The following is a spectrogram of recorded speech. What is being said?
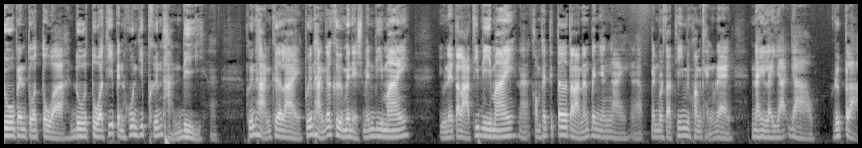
ดูเป็นตัวตัวดูตัวที่เป็นหุ้นที่พื้นฐานดีนะพื้นฐานคืออะไร พื้นฐานก็คือ management ดีไหมอยู่ในตลาดที่ดีไหมนะ competitor ตลาดนั้นเป็นยังไงนะครับเป็นบริษัทที่มีความแข็งแรงในระยะยาวหรือเปล่า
